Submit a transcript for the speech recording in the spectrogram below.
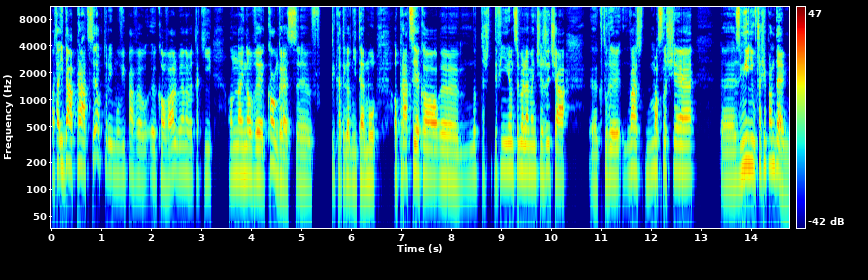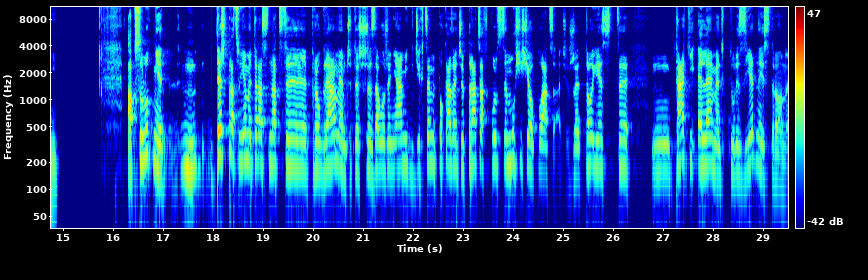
A ta idea pracy, o której mówi Paweł Kowal, miał nawet taki online'owy kongres y, kilka tygodni temu o pracy jako y, no, też definiującym elemencie życia, y, który mocno się zmienił w czasie pandemii. Absolutnie. Też pracujemy teraz nad e, programem, czy też założeniami, gdzie chcemy pokazać, że praca w Polsce musi się opłacać, że to jest e, taki element, który z jednej strony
